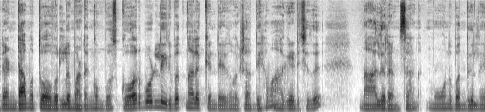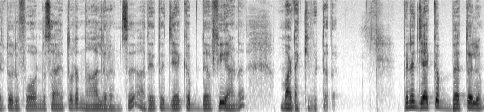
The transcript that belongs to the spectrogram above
രണ്ടാമത്തെ ഓവറിൽ മടങ്ങുമ്പോൾ സ്കോർ ബോർഡിൽ ഇരുപത്തിനാലൊക്കെ ഉണ്ടായിരുന്നു. പക്ഷേ അദ്ദേഹം ആകെ അടിച്ചത് നാല് റൺസാണ്. മൂന്ന് പന്തുകൾ നേരിട്ട് ഒരു ഫോറിന്റെ സഹായത്തോടെ നാല് റൺസ് അദ്ദേഹത്തെ ജേക്കബ് ഡഫിയാണ് മടക്കി വിട്ടത് പിന്നെ ജേക്കബ് ബെത്തലും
